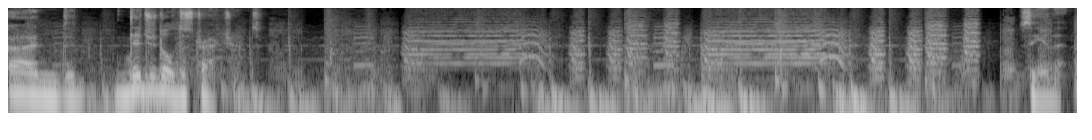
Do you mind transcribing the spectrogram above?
Uh, d- digital distractions. See you then.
